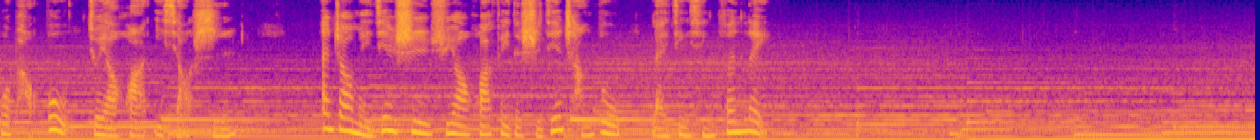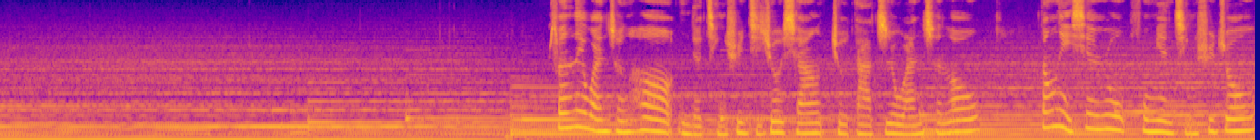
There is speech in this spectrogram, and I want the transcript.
或跑步就要花一小时。按照每件事需要花费的时间长度来进行分类。分类完成后，你的情绪急救箱就大致完成喽。当你陷入负面情绪中，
